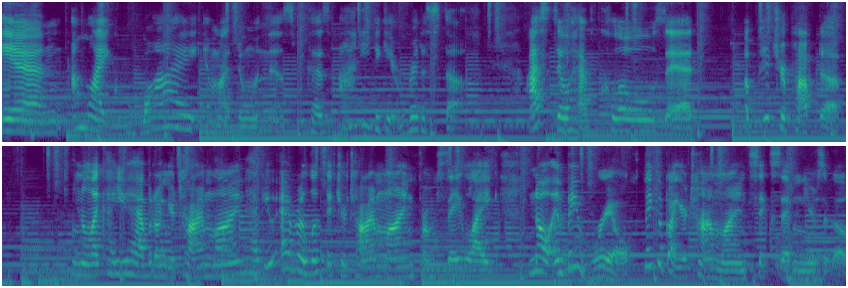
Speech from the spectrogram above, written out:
And I'm like, why am I doing this? Because I need to get rid of stuff. I still have clothes that a picture popped up you know, like how you have it on your timeline. Have you ever looked at your timeline from, say, like, no, and be real. Think about your timeline six, seven years ago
